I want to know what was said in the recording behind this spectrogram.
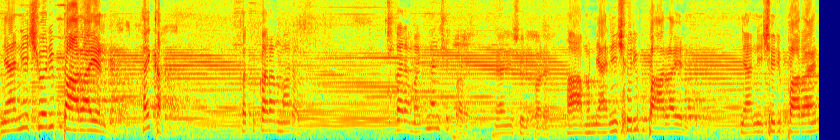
ज्ञानेश्वरी पारायण. आहे का? का तुकाराम महाराज. तुकाराम आहे ज्ञानेश्वरी पारायण? ज्ञानेश्वरी पाराय हा मग ज्ञानेश्वरी पारायण. ज्ञानेश्वरी पारायण.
